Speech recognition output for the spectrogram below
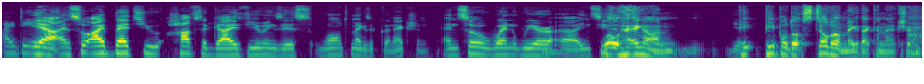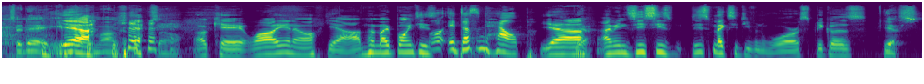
ideas. Yeah, and so I bet you half the guys viewing this won't make the connection. And so when we're uh, in season, Well, hang on. Pe- people don't still don't make that connection today. Even Yeah. manga, so okay, well, you know, yeah. but My point is, Well, it doesn't help. yeah, Yeah. I mean, this is this makes it even worse because yes.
